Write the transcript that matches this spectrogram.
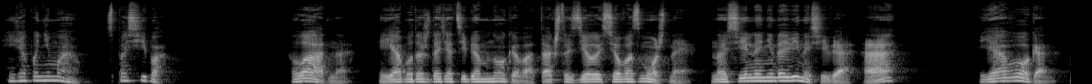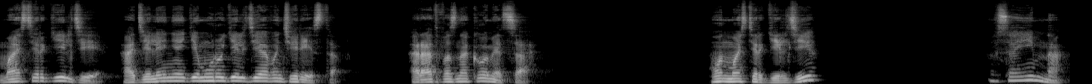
Я понимаю. Спасибо. Ладно, я буду ждать от тебя многого, так что сделай все возможное. Но сильно не дави на себя, а? Я Воган, мастер гильдии, отделение Гемуру гильдии авантюристов. Рад познакомиться. Он мастер гильдии? Взаимно.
